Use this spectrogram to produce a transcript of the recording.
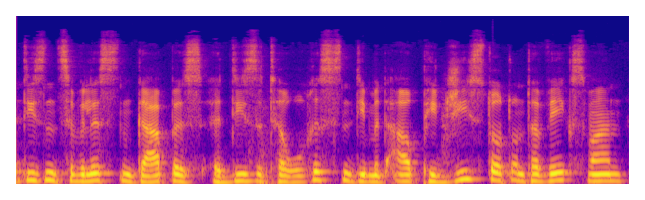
diesen Zivilisten gab es diese Terroristen, die mit RPGs dort unterwegs waren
